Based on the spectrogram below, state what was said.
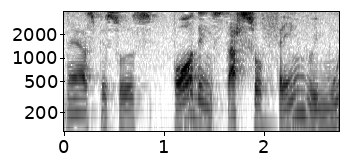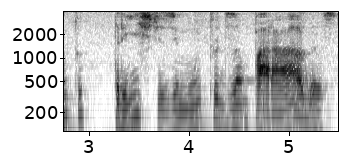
Né? As pessoas podem estar sofrendo e muito tristes e muito desamparadas,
